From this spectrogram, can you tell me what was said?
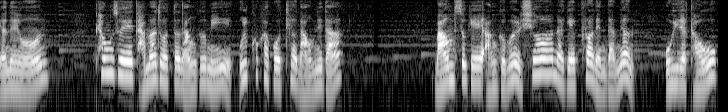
연애운 평소에 담아두었던 앙금이 울컥하고 튀어나옵니다. 마음속의 앙금을 시원하게 풀어낸다면 오히려 더욱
